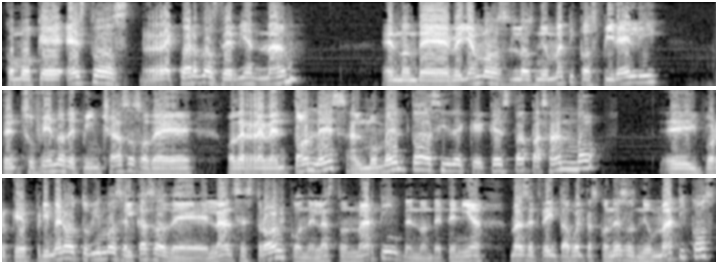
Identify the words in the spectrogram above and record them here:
como que estos recuerdos de Vietnam, en donde veíamos los neumáticos Pirelli sufriendo de pinchazos o de, o de reventones al momento, así de que qué está pasando. Y porque primero tuvimos el caso de Lance Stroll con el Aston Martin, en donde tenía más de 30 vueltas con esos neumáticos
